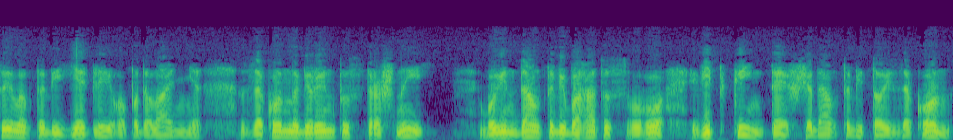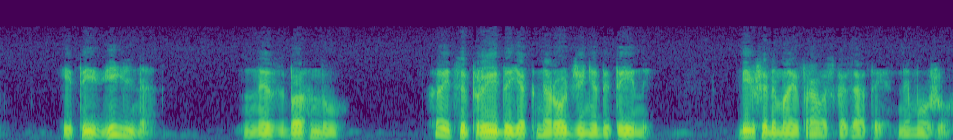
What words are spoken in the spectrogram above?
сила в тобі є для його подолання. Закон лабіринту страшний, бо він дав тобі багато свого. Відкинь те, що дав тобі той закон, і ти вільна. Не збагну. Хай це прийде, як народження дитини. Більше не маю права сказати, не можу.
